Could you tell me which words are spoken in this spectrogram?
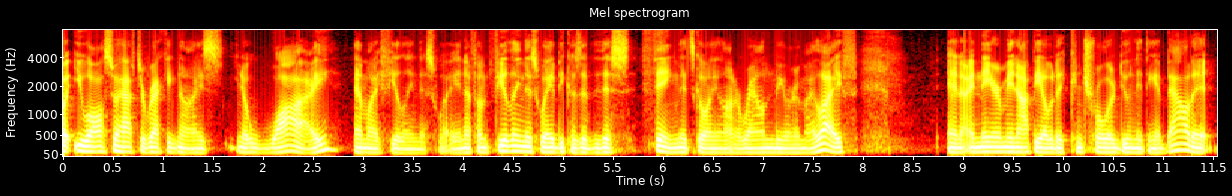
but you also have to recognize, you know, why am I feeling this way? And if I'm feeling this way because of this thing that's going on around me or in my life, and I may or may not be able to control or do anything about it,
